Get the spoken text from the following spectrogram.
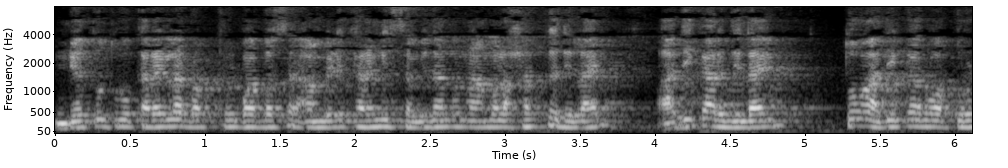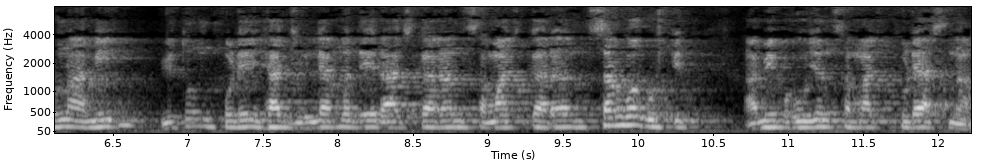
नेतृत्व करायला डॉक्टर बाबासाहेब आंबेडकरांनी संविधानानं आम्हाला हक्क दिलाय अधिकार दिलाय. तो अधिकार वापरून आम्ही इथून पुढे ह्या जिल्ह्यामध्ये राजकारण समाजकारण सर्व गोष्टीत आम्ही बहुजन समाज पुढे असणार.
